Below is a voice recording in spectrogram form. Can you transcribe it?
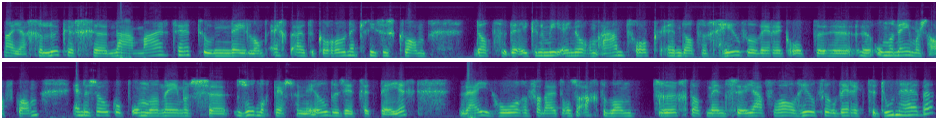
nou ja, gelukkig uh, na maart, hè, toen Nederland echt uit de coronacrisis kwam, dat de economie enorm aantrok en dat er heel veel werk op ondernemers afkwam. En dus ook op ondernemers zonder personeel, de ZZP'er. Wij horen vanuit onze achterban terug dat mensen ja, vooral heel veel werk te doen hebben.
